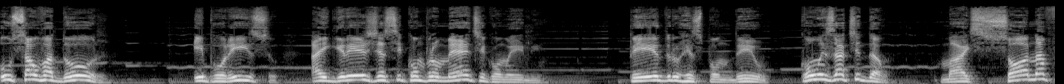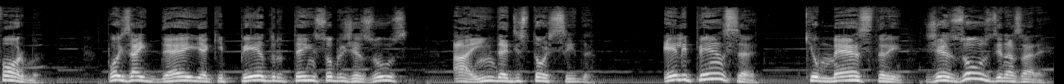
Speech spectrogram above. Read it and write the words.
o Salvador, e por isso a igreja se compromete com ele. Pedro respondeu com exatidão, mas só na forma, pois a ideia que Pedro tem sobre Jesus ainda é distorcida. Ele pensa que o Mestre Jesus de Nazaré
